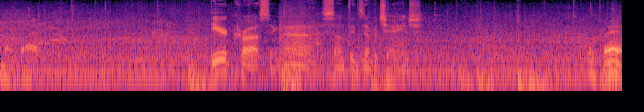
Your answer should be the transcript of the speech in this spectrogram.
My. Deer crossing. Ah, something's never changed. Okay.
